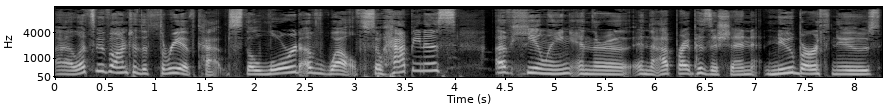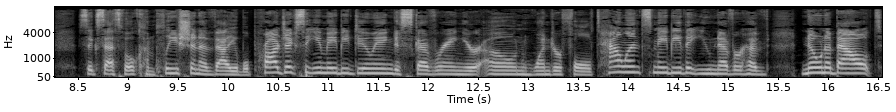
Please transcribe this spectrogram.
uh, let's move on to the Three of Cups, the Lord of Wealth. So happiness of healing in the in the upright position, new birth news, successful completion of valuable projects that you may be doing, discovering your own wonderful talents maybe that you never have known about,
